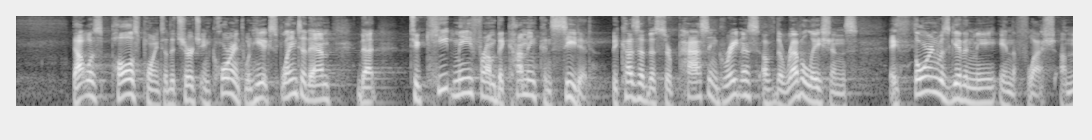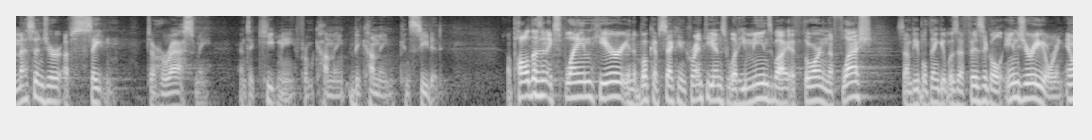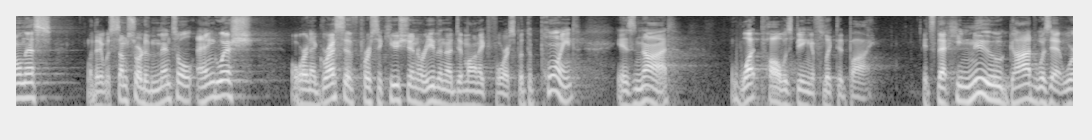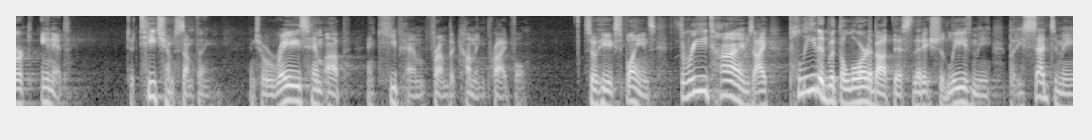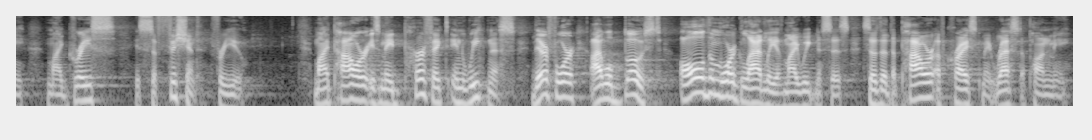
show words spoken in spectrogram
That was Paul's point to the church in Corinth when he explained to them that to keep me from becoming conceited because of the surpassing greatness of the revelations, a thorn was given me in the flesh, a messenger of Satan to harass me and to keep me from coming, becoming conceited. Paul doesn't explain here in the book of Second Corinthians what he means by a thorn in the flesh. Some people think it was a physical injury or an illness, that it was some sort of mental anguish or an aggressive persecution or even a demonic force. But the point is not what Paul was being afflicted by, it's that he knew God was at work in it to teach him something and to raise him up and keep him from becoming prideful. So he explains Three times I pleaded with the Lord about this, that it should leave me. But he said to me, My grace is sufficient for you. My power is made perfect in weakness. Therefore, I will boast all the more gladly of my weaknesses, so that the power of Christ may rest upon me.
